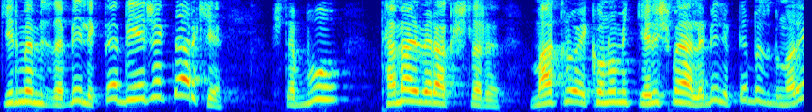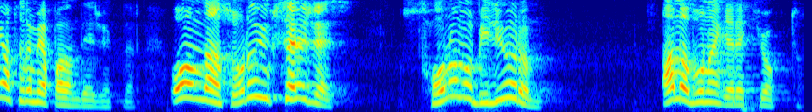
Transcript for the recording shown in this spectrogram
girmemizle birlikte diyecekler ki işte bu temel veri akışları, makroekonomik gelişmelerle birlikte biz bunlara yatırım yapalım diyecekler. Ondan sonra yükseleceğiz. Sonumu biliyorum. Ama buna gerek yoktu.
